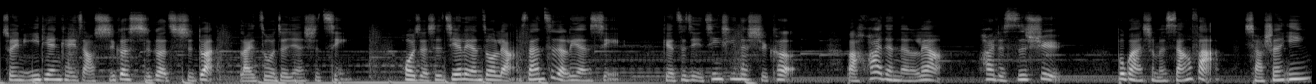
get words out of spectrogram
所以你一天可以找十个十个时段来做这件事情，或者是接连做两三次的练习，给自己静心的时刻，把坏的能量、坏的思绪，不管什么想法、小声音。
